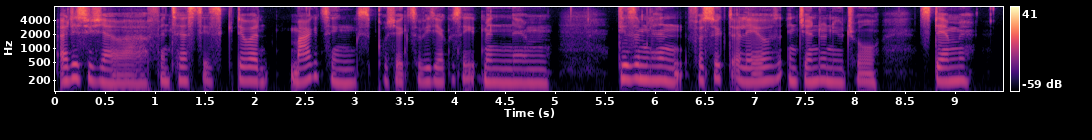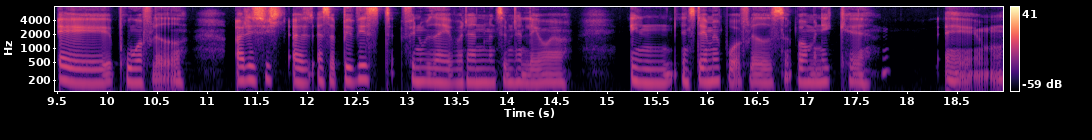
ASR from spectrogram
Og det synes jeg var fantastisk. Det var et marketingsprojekt, så vidt jeg kunne se, men um, de har simpelthen forsøgt at lave en gender-neutral stemme øh, brugerflade. Og det synes altså bevidst finde ud af, hvordan man simpelthen laver en, en stemmebrugerflade, hvor man ikke kan øh,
